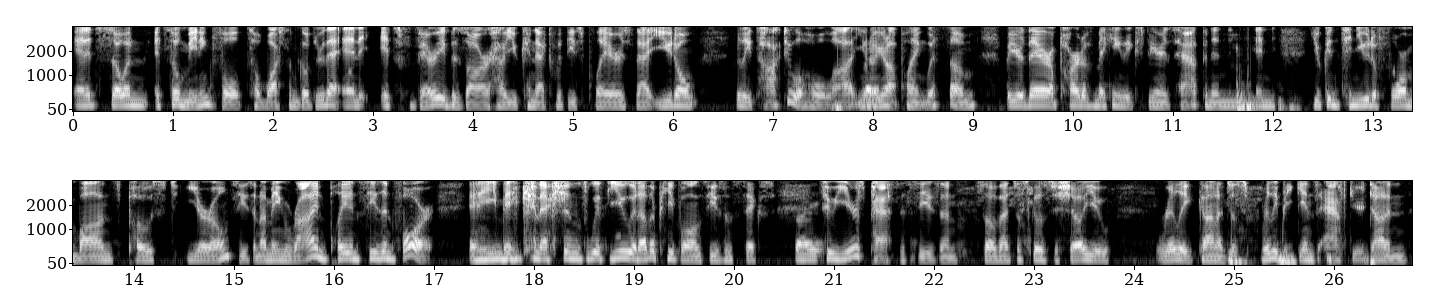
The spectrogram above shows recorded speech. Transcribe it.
And it's so and it's so meaningful to watch them go through that. And it's very bizarre how you connect with these players that you don't really talk to a whole lot. You right. know, you're not playing with them, but you're there a part of making the experience happen and and you continue to form bonds post your own season. I mean, Ryan played in season 4 and he made connections with you and other people on season 6 right. 2 years past the season. So that just goes to show you really kind of just really begins after you're done and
